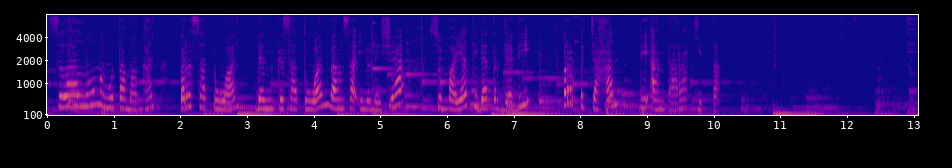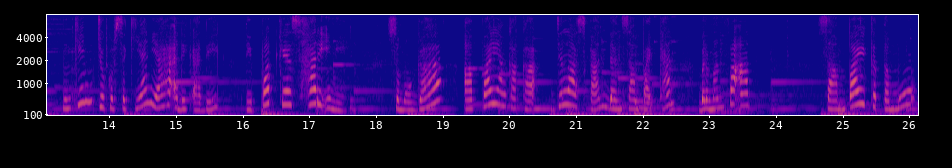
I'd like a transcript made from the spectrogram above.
selalu mengutamakan persatuan dan kesatuan bangsa Indonesia supaya tidak terjadi perpecahan di antara kita. Mungkin cukup sekian ya adik-adik di podcast hari ini. Semoga apa yang kakak jelaskan dan sampaikan bermanfaat. Sampai ketemu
